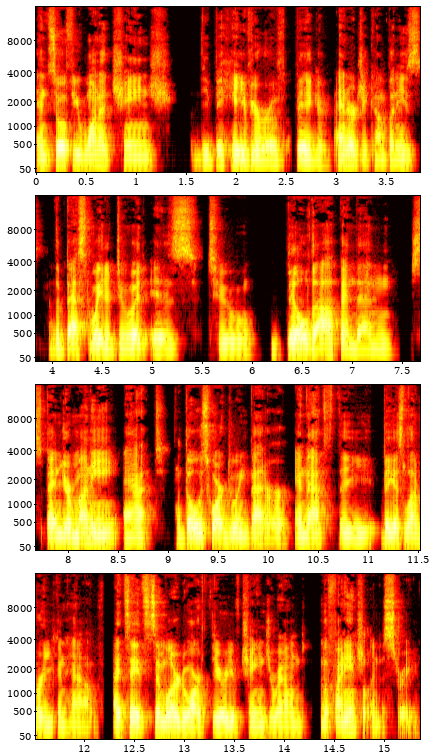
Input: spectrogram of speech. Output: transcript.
And so if you want to change the behavior of big energy companies, the best way to do it is to build up and then spend your money at those who are doing better. And that's the biggest lever you can have. I'd say it's similar to our theory of change around the financial industry.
